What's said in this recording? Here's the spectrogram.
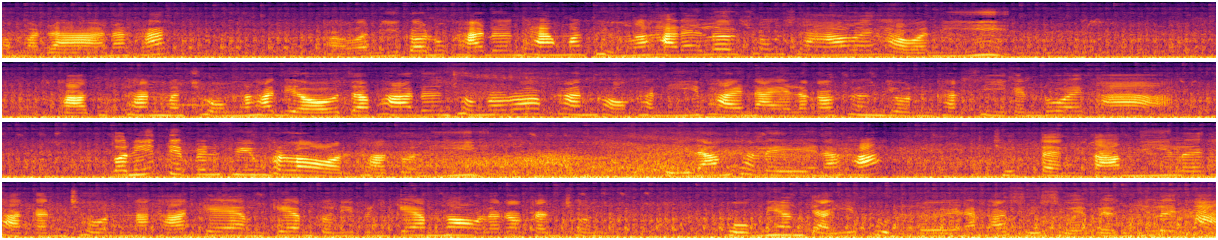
ธรรมดานะคะวันนี้ก็ลูกค้าเดินทางมาถึงนะคะ ได้เลิกช่วงเช้าเลยค่ะวันนี้พาทุกท่านมาชมนะคะ เดี๋ยวจะพาเดินชมรอบๆคันของคันนี้ภายในแล้วก็เครื่องยนต์คัดซีกันด้วยค่ะ ตัวนี้ติดเป็นฟิล์มพลอดค่ะ ตัวนี้ สีน้ำทะเลนะคะ ชุดแต่งตามนี้เลยค่ะกันชนนะคะ แก้มแก้มตัวนี้เป็นแก้มนอก แล้วก็กันชนโครเมียมจากญี่ปุ่นเลยนะคะ สวยๆแบบนี้เลยค่ะ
